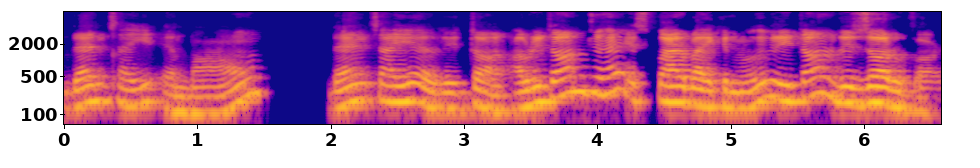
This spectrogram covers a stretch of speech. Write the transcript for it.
देन चाहिए अमाउंट देन चाहिए रिटर्न अब रिटर्न जो है स्क्वायर ब्रैकेट में होगी? Return reserve card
